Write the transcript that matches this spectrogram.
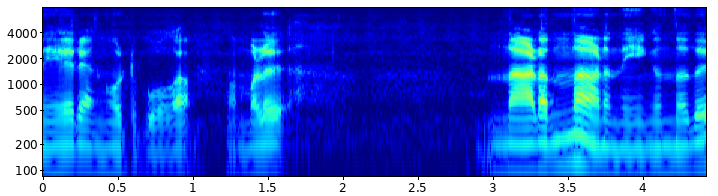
നേരെ അങ്ങോട്ട് പോകാം. നമ്മൾ നടന്നാണ് നീങ്ങുന്നത്.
